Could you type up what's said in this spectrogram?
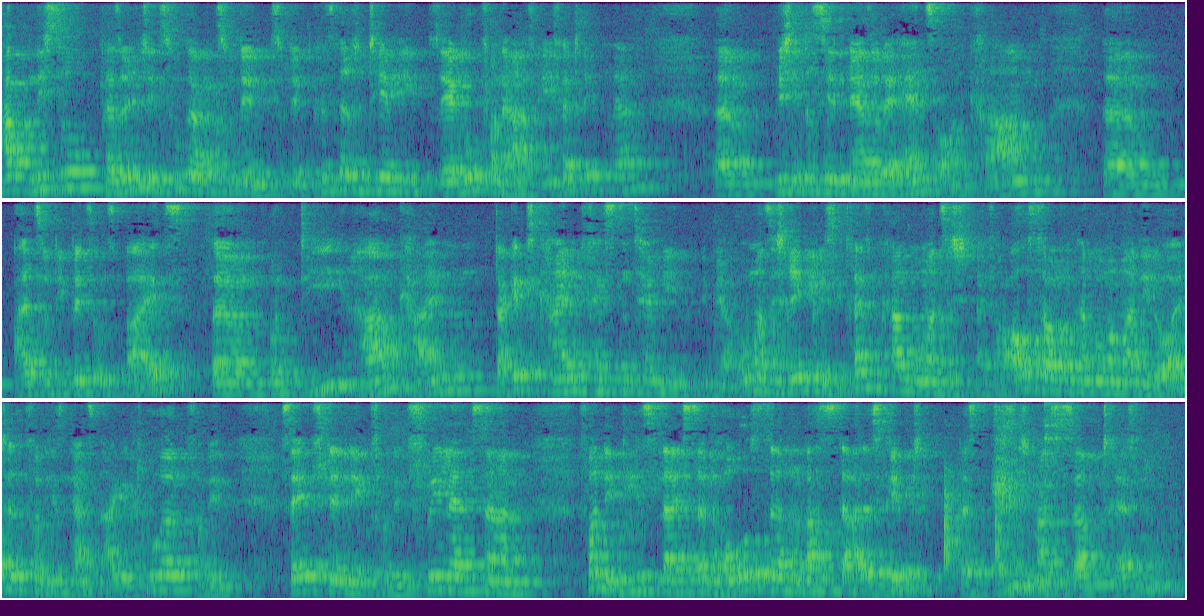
habe nicht so persönlich den Zugang zu den, zu den künstlerischen Themen, die sehr gut von der HFG vertreten werden. Ähm, mich interessiert mehr so der Hands-on-Kram, ähm, also die Bits und Bytes. Ähm, und die haben keinen, da gibt es keinen festen Termin im Jahr, wo man sich regelmäßig treffen kann, wo man sich einfach austauschen kann, wo man mal die Leute von diesen ganzen Agenturen, von den Selbstständigen, von den Freelancern, von den Dienstleistern, Hostern und was es da alles gibt, dass die sich mal zusammentreffen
